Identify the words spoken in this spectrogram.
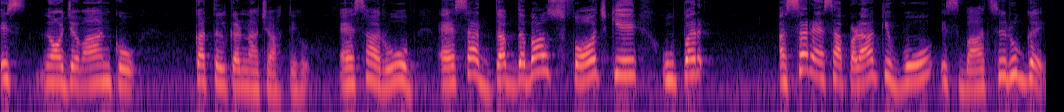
इस नौजवान को कत्ल करना चाहते हो। ऐसा रोब, ऐसा दबदबा उस फौज के ऊपर असर ऐसा पड़ा कि वो इस बात से रुक गए।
